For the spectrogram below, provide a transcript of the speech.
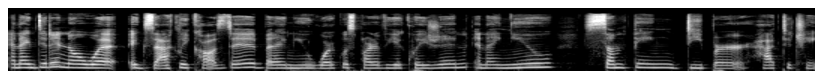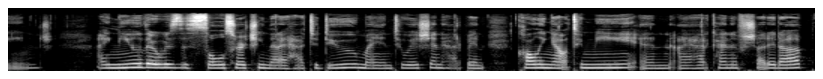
And I didn't know what exactly caused it, but I knew work was part of the equation and I knew something deeper had to change. I knew there was this soul searching that I had to do. My intuition had been calling out to me, and I had kind of shut it up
